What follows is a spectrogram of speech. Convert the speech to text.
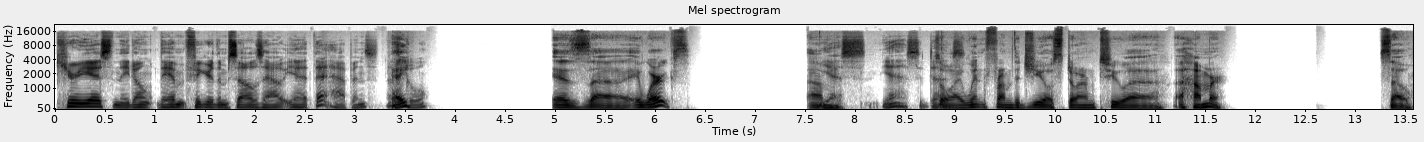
curious and they don't they haven't figured themselves out yet. That happens. That's Hey. cool. Is uh, it works? Um, yes. Yes, it does. So I went from the Geostorm to a, a Hummer. So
